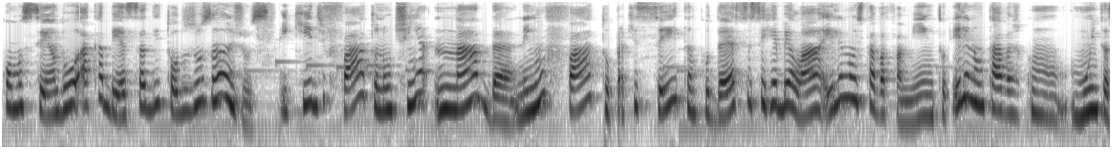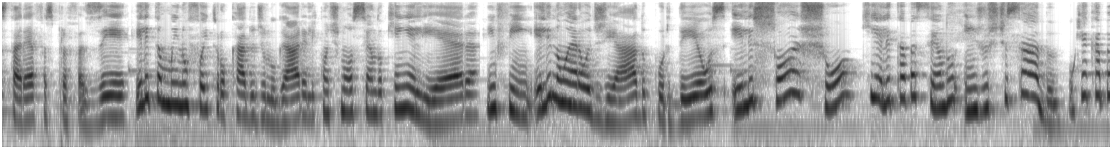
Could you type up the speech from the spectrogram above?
como sendo a cabeça de todos os anjos e que de fato não tinha nada, nenhum fato para que Satan pudesse se rebelar. Ele não estava faminto, ele não estava com muitas tarefas para fazer, ele também não foi trocado de lugar, ele continuou sendo quem ele era. Enfim, ele não era odiado por Deus, ele só achou que ele estava sendo injustiçado, o que acaba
